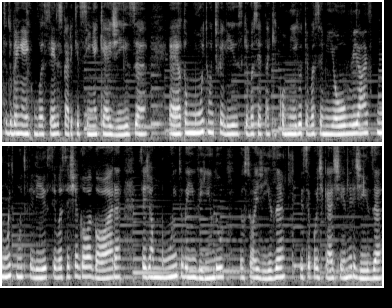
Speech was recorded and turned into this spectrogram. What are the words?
tudo bem aí com vocês? Espero que sim. Aqui é a Giza. É, eu tô muito, muito feliz que você tá aqui comigo, que você me ouve. Ai, fico muito, muito feliz. Se você chegou agora, seja muito bem-vindo. Eu sou a Giza, esse é o podcast Energiza.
